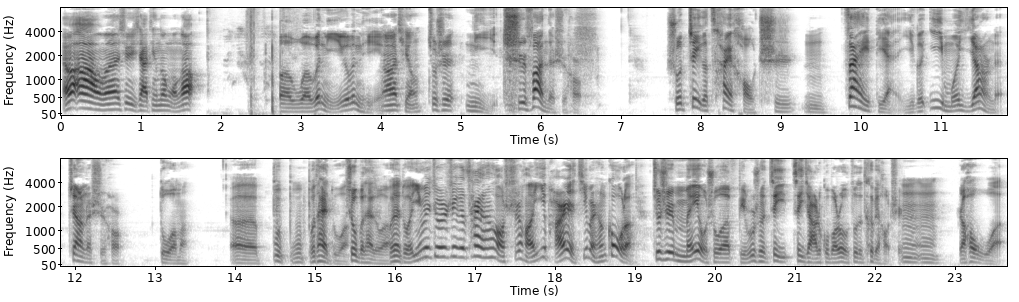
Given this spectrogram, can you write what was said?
来吧啊，我们休息一下，听段广告。呃，我问你一个问题，啊，请，就是你吃饭的时候说这个菜好吃，嗯，再点一个一模一样的，这样的时候多吗？呃，不不不太多，是不太多。不？太多，因为就是这个菜很好吃，好像一盘也基本上够了，就是没有说，比如说这这家的锅包肉做的特别好吃，嗯嗯。然后我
